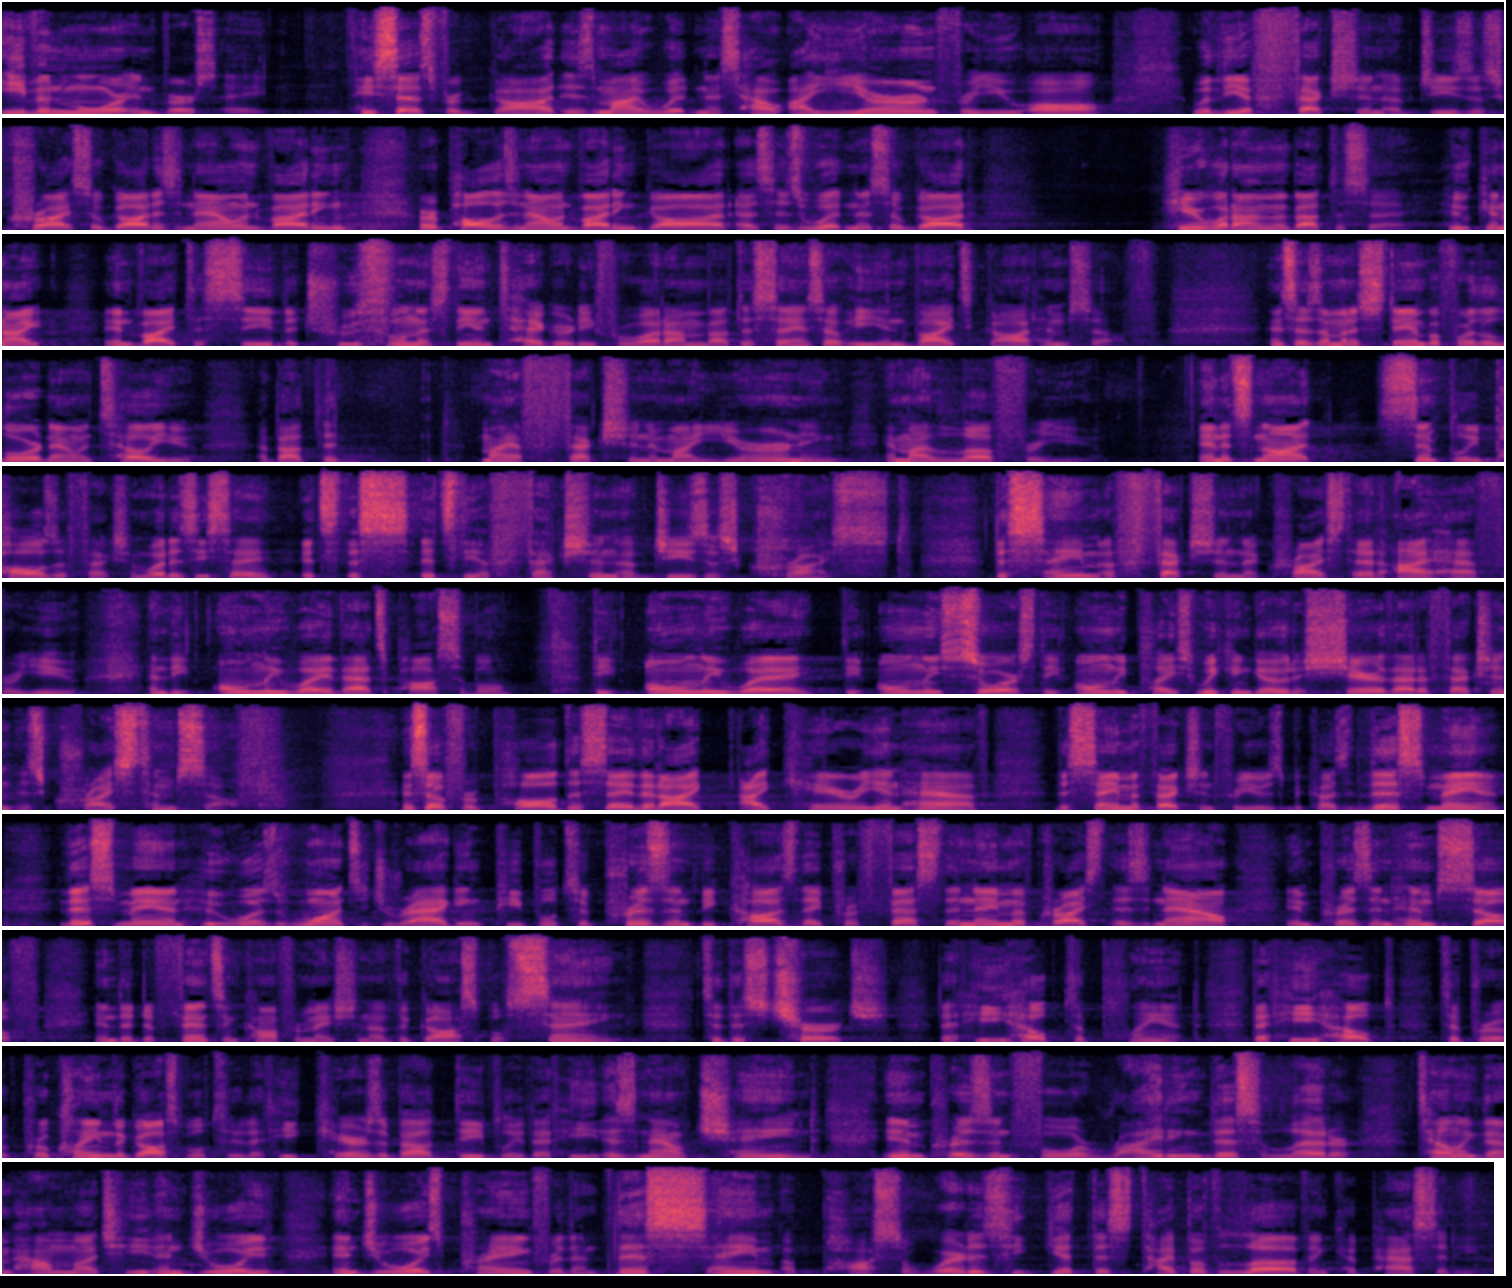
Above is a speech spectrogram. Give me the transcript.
even more in verse 8. He says, For God is my witness, how I yearn for you all with the affection of Jesus Christ. So God is now inviting, or Paul is now inviting God as his witness. So, God, hear what I'm about to say. Who can I invite to see the truthfulness, the integrity for what I'm about to say? And so he invites God himself and says, I'm going to stand before the Lord now and tell you about the, my affection and my yearning and my love for you. And it's not simply Paul's affection. What does he say? It's the, it's the affection of Jesus Christ. The same affection that Christ had, I have for you. And the only way that's possible, the only way, the only source, the only place we can go to share that affection is Christ Himself. And so for Paul to say that I, I carry and have the same affection for you is because this man, this man who was once dragging people to prison because they professed the name of Christ, is now imprisoned himself in the defense and confirmation of the gospel, saying to this church, that he helped to plant, that he helped to pro- proclaim the gospel to, that he cares about deeply, that he is now chained in prison for, writing this letter, telling them how much he enjoy, enjoys praying for them. This same apostle, where does he get this type of love and capacity?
